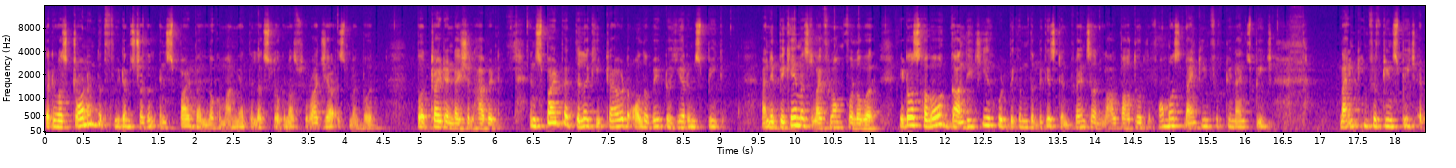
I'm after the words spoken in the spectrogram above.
that he was drawn into the freedom struggle inspired by Lokmanya Tilak's slogan of Swarajya is my birth, birthright and I shall have it. Inspired by Tilak, he travelled all the way to hear him speak and he became his lifelong follower. It was, however, Gandhiji who would become the biggest influence on Lal Bahadur. The former's 1959 speech 1915 speech at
